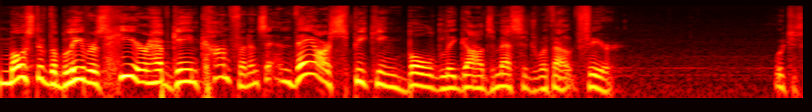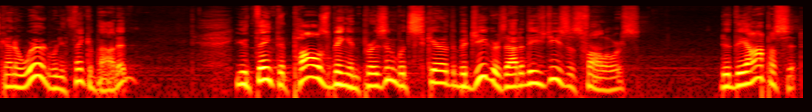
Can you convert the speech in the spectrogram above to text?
most of the believers here have gained confidence and they are speaking boldly God's message without fear. Which is kind of weird when you think about it. You'd think that Paul's being in prison would scare the bejeegers out of these Jesus followers. Did the opposite.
